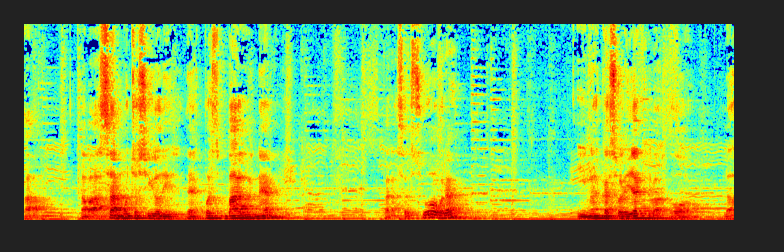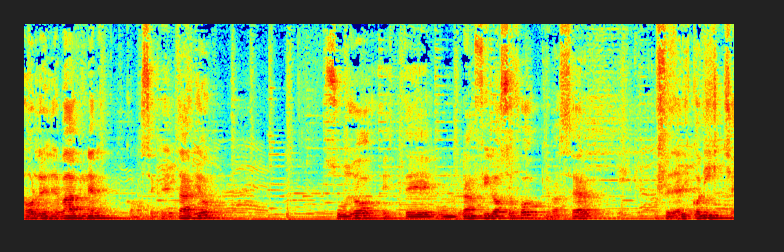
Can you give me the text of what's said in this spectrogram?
a basar muchos siglos después Wagner para hacer su obra y no es casualidad que bajo las órdenes de Wagner como secretario suyo esté un gran filósofo que va a ser Federico Nietzsche.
